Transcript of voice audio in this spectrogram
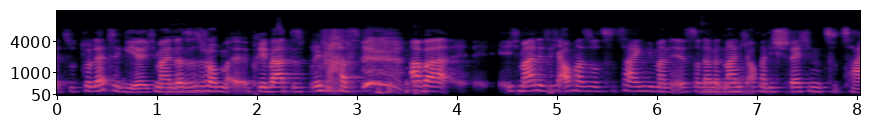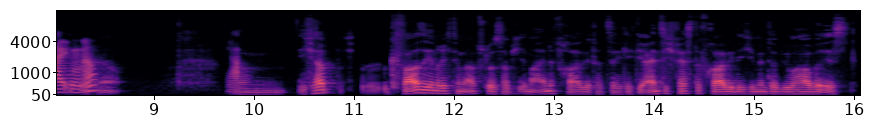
äh, zur Toilette gehe, ich meine, ja. das ist schon äh, privat, ist privat. Aber ich meine, sich auch mal so zu zeigen, wie man ist. Und damit ja, genau. meine ich auch mal die Schwächen zu zeigen. Ne? Ja. Ja. Ähm, ich habe quasi in Richtung Abschluss habe ich immer eine Frage tatsächlich. Die einzig feste Frage, die ich im Interview habe, ist,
